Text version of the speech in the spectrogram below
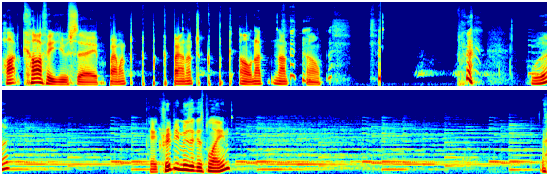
Hot coffee, you say? Oh, not not. Oh. What? Okay, creepy music is playing.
